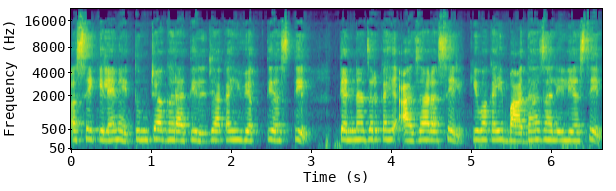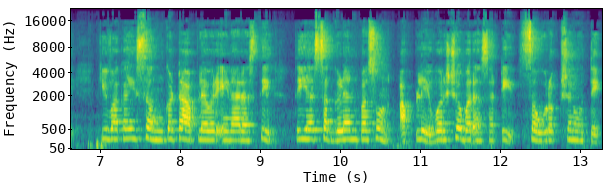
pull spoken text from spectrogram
असे केल्याने तुमच्या घरातील ज्या काही व्यक्ती असतील त्यांना जर काही आजार असेल किंवा काही बाधा झालेली असेल किंवा काही संकट आपल्यावर येणार असतील तर या सगळ्यांपासून आपले वर्षभरासाठी संरक्षण होते.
